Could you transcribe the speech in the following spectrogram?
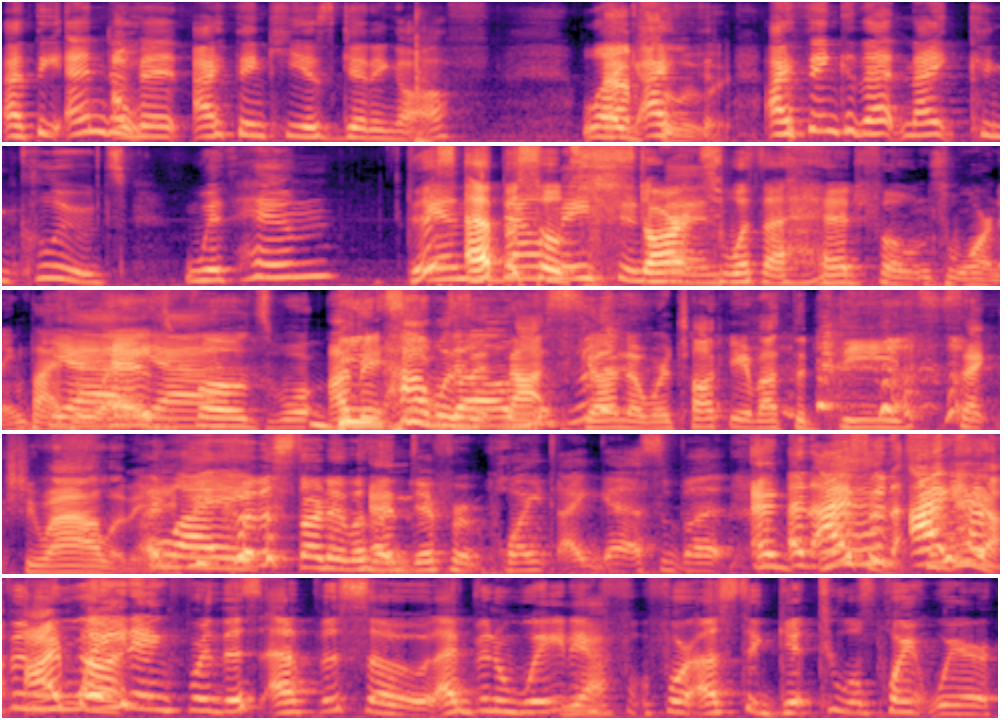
At the end of Oh. it, I think he is getting off. Like I, th- I think that night concludes with him. This and episode Dalmatian starts men. with a headphones warning. By Yeah, the way, yeah. Headphones. War- I mean, how BT was it not gonna? We're talking about the dean's sexuality. Like- we could have started with and- a different point, I guess, but And and, I've been I have been I'm not- waiting for this episode. I've been waiting Yeah. f- for us to get to a point where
